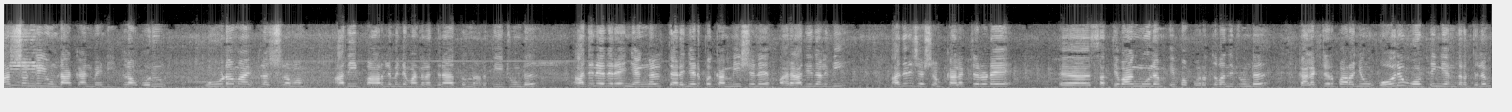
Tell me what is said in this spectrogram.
ആശങ്കയുണ്ടാക്കാൻ വേണ്ടിയിട്ടുള്ള ഒരു ഗൂഢമായിട്ടുള്ള ശ്രമം അത് ഈ പാർലമെന്റ് മണ്ഡലത്തിനകത്ത് നടത്തിയിട്ടുണ്ട്. അതിനെതിരെ ഞങ്ങൾ തെരഞ്ഞെടുപ്പ് കമ്മീഷന് പരാതി നൽകി. അതിനുശേഷം കലക്ടറുടെ സത്യവാങ്മൂലം ഇപ്പോൾ പുറത്തു വന്നിട്ടുണ്ട്. കലക്ടർ പറഞ്ഞു ഒരു വോട്ടിംഗ് യന്ത്രത്തിലും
